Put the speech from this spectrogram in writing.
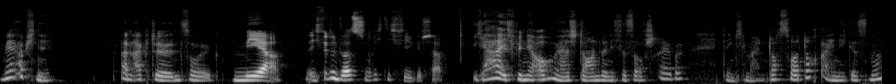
Mehr hab ich nicht. An aktuellen Zeug. Mehr. Ich finde, du hast schon richtig viel geschafft. Ja, ich bin ja auch immer erstaunt, wenn ich das aufschreibe. Denke ich mal, doch, es war doch einiges, ne?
